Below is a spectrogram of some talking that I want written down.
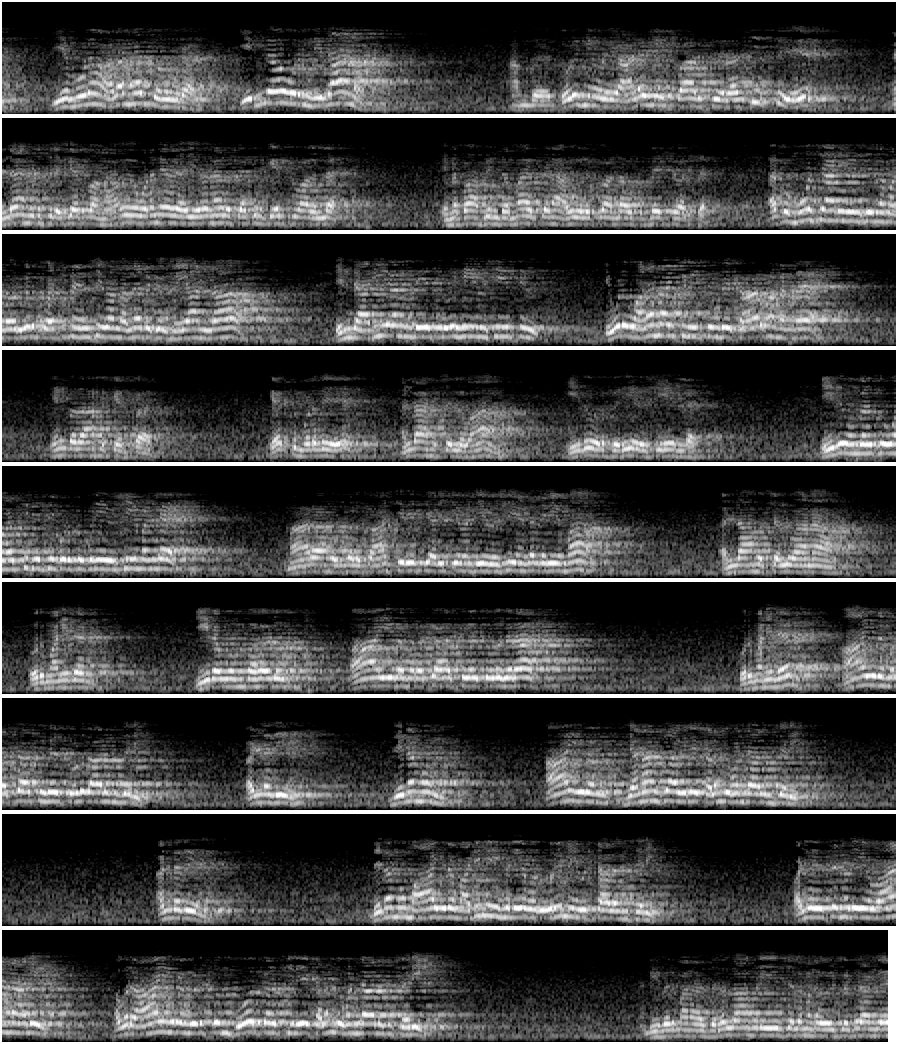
எவ்வளவு அழகா தொழுகிறார் என்ன ஒரு நிதானம்? அந்த தொழுகையினுடைய அழகை பார்த்து ரசித்து எல்லா இடத்துல கேட்பாங்க. அவங்க உடனே எதனால டக்குன்னு கேட்டுருவாங்கல்ல? என்னப்பா அப்படின்ற மாதிரி தானே அவங்களுக்கும் அல்லாவுக்கும் பேச்சு வரத்தேன் அப்ப மூசாணி விஷயம் அவர்கள் பட்டுன்னு என்ன செய்வாங்க? அல்லாட்ட கேட்கமையான்லாம் இந்த அடியானுடைய தொழுகை விஷயத்தில் இவ்வளவு அழகாக்கி வைத்தனுடைய காரணம் என்ன? என்பதாக கேட்பார். கேட்கும் பொழுது அல்லாஹ் சொல்லுவான் இது ஒரு பெரிய விஷயம் இல்லை. இது உங்களுக்கு ஆச்சரியத்தை கொடுக்கக்கூடிய விஷயம் அல்ல. மாறாக உங்களுக்கு ஆச்சரியத்தை அளிக்க வேண்டிய விஷயம் என்ன தெரியுமா? அல்லாஹ் சொல்வானா ஒரு மனிதன் இரவும் பகலும் ஆயிரம் ரக்காத்துகள் தொழுகிறார். ஒரு மனிதர் ஆயிரம் ரக்காத்துகள் தொழுதாலும் சரி அல்லது தினமும் ஆயிரம் ஜனாசாவிலே கலந்து கொண்டாலும் சரி அல்லது தினமும் ஆயிரம் அடிமைகளே அவர் உரிமை விட்டாலும் சரி அல்லது தன்னுடைய வாழ்நாளில் அவர் ஆயிரம் விடுத்தும் போர்க்களத்திலே கலந்து கொண்டாலும் சரி நபி பெருமானார் ஸல்லல்லாஹு அலைஹி அவர்கள் சொல்றாங்க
